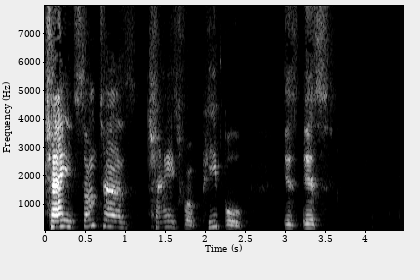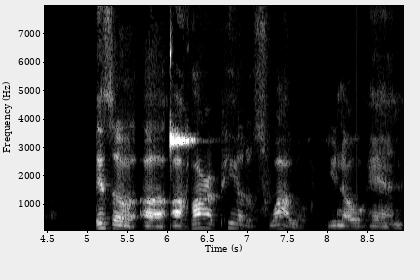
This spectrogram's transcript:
change sometimes change for people is is it's a, a a hard pill to swallow, you know, and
